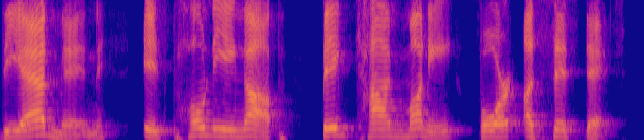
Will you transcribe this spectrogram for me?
the admin is ponying up big time money for assistants.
